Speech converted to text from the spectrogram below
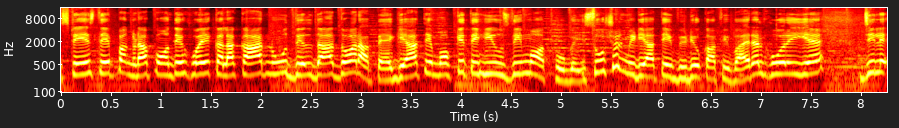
ਸਟੇਜ ਤੇ ਭੰਗੜਾ ਪਾਉਂਦੇ ਹੋਏ ਕਲਾਕਾਰ ਨੂੰ ਦਿਲ ਦਾ ਦੌਰਾ ਪੈ ਗਿਆ ਤੇ ਮੌਕੇ ਤੇ ਹੀ ਉਸ ਦੀ ਮੌਤ ਹੋ ਗਈ। ਸੋਸ਼ਲ ਮੀਡੀਆ ਤੇ ਵੀਡੀਓ ਕਾਫੀ ਵਾਇਰਲ ਹੋ ਰਹੀ ਹੈ। ਜ਼ਿਲ੍ਹੇ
